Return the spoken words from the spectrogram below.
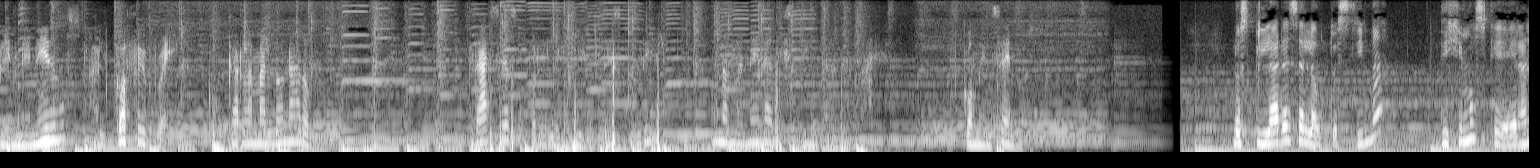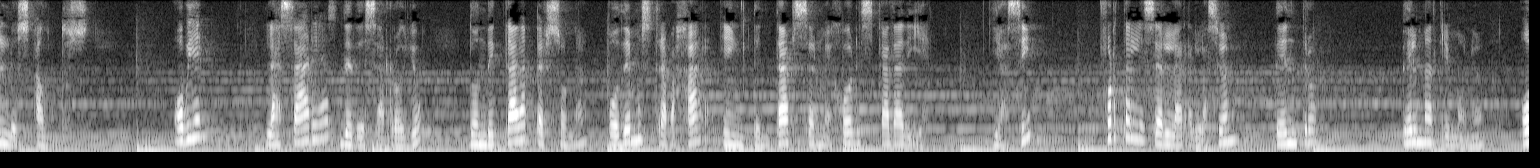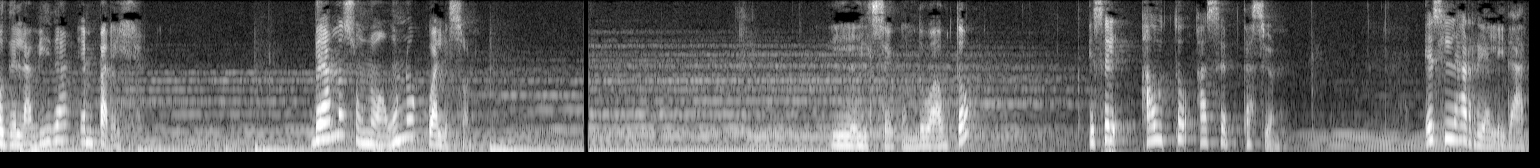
Bienvenidos al Coffee Break con Carla Maldonado. Gracias por elegir descubrir una manera distinta de amar. Comencemos. Los pilares de la autoestima dijimos que eran los autos, o bien las áreas de desarrollo donde cada persona podemos trabajar e intentar ser mejores cada día y así fortalecer la relación dentro del matrimonio o de la vida en pareja. Veamos uno a uno cuáles son. El segundo auto es el autoaceptación. Es la realidad,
